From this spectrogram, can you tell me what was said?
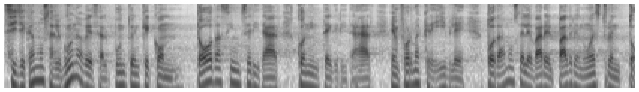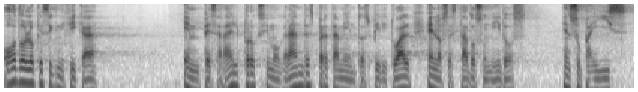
Si llegamos alguna vez al punto en que con toda sinceridad, con integridad, en forma creíble, podamos elevar el Padre Nuestro en todo lo que significa, empezará el próximo gran despertamiento espiritual en los Estados Unidos, en su país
